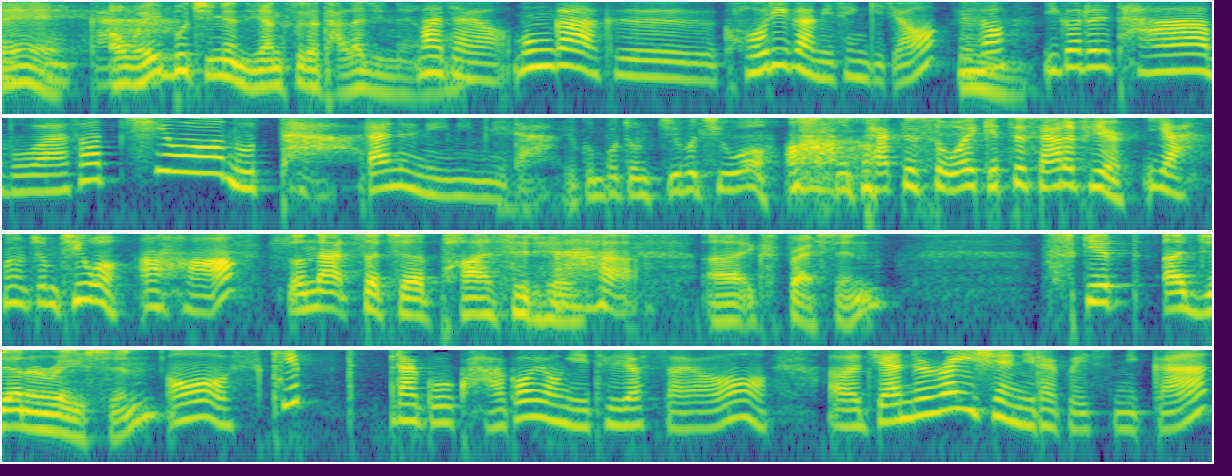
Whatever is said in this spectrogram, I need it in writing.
away. 했으니까. away 붙이면 뉘앙스가 달라지네요. 맞아요. 뭔가 그 거리감이 생기죠. 그래서 음. 이거를 다 모아서 치워 놓다라는 의미입니다. 이건 뭐 좀 집어치워. Pack this away. Get this out of here. 야. 어, 좀 치워. 아하. So not such a positive uh, expression. Skipped a generation. 어, skipped라고 과거형이 들렸어요. 어, generation이라고 했으니까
